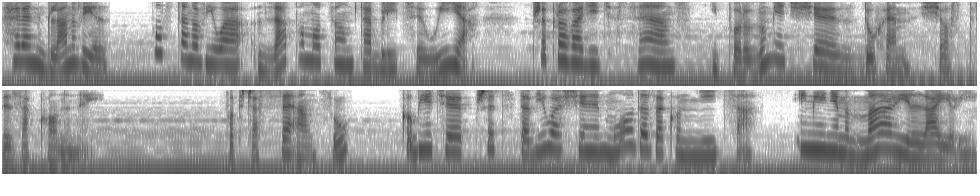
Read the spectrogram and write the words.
Helen Glanville postanowiła za pomocą tablicy Ouija przeprowadzić seans i porozumieć się z duchem siostry zakonnej. Podczas seansu kobiecie przedstawiła się młoda zakonnica imieniem Mary Lyrie.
